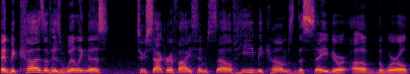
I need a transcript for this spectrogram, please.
And because of his willingness to sacrifice himself, he becomes the Savior of the world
